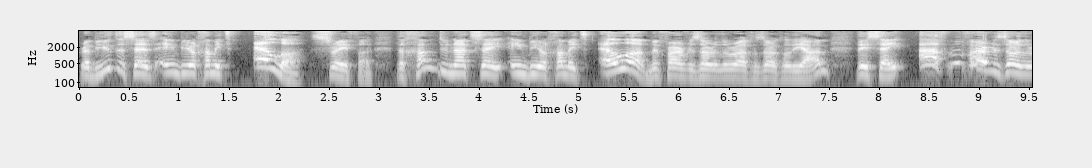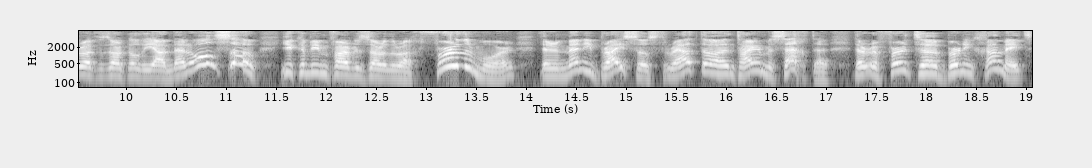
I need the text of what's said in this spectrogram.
Rabbi Yehuda says, Ein bir chametz ella sreifa. The Chum do not say ein bir chametz ella mifar v'zor l'ruach v'zor kol They say af mifar v'zor l'ruach v'zor kol That also you could be mifar v'zor l'ruach. Furthermore, there are many brisos throughout the entire Masechta that refer to burning chametz,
